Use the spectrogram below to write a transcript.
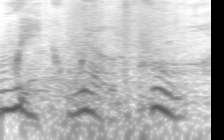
Weak-willed fools.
